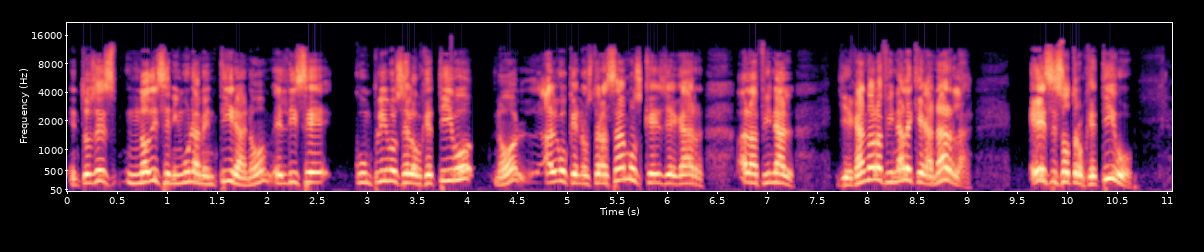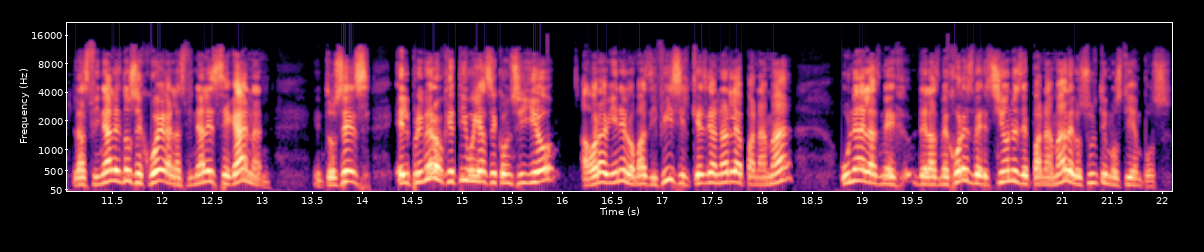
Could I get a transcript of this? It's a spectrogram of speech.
Entonces, no dice ninguna mentira, ¿no? Él dice, cumplimos el objetivo, ¿no? Algo que nos trazamos, que es llegar a la final. Llegando a la final hay que ganarla. Ese es otro objetivo. Las finales no se juegan, las finales se ganan. Entonces, el primer objetivo ya se consiguió, ahora viene lo más difícil, que es ganarle a Panamá, una de las, de las mejores versiones de Panamá de los últimos tiempos.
